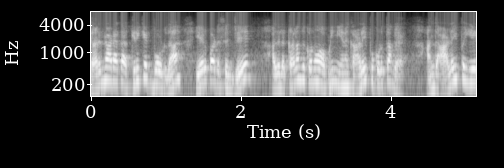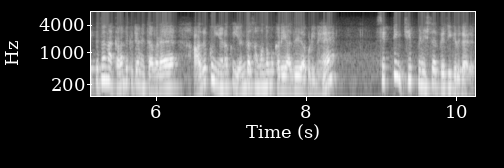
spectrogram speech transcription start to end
கர்நாடகா கிரிக்கெட் போர்டு தான் ஏற்பாடு செஞ்சு அதில் கலந்துக்கணும் அப்படின்னு எனக்கு அழைப்பு கொடுத்தாங்க. அந்த அழைப்பை ஏற்று தான் நான் கலந்துக்கிட்டேனே தவிர அதுக்கும் எனக்கும் எந்த சம்மந்தமும் கிடையாது அப்படின்னு சிட்டிங் சீஃப் மினிஸ்டர் பேசிக்கிருக்காரு.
